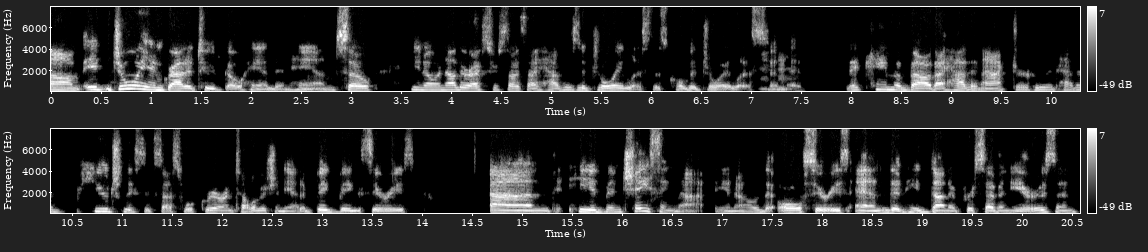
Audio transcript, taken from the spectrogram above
Um, it joy and gratitude go hand in hand. So, you know, another exercise I have is a joy list. It's called a joy list. Mm-hmm. And it it came about i had an actor who had had a hugely successful career on television. He had a big big series. And he had been chasing that you know the all series end and he'd done it for seven years. And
